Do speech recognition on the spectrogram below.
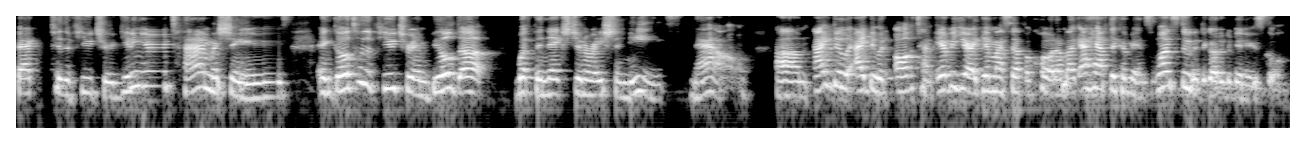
back to the future, getting your time machines and go to the future and build up what the next generation needs now. Um, I do it, I do it all the time. Every year I give myself a quote. I'm like, I have to convince one student to go to divinity school.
